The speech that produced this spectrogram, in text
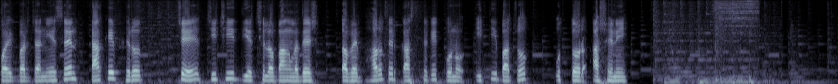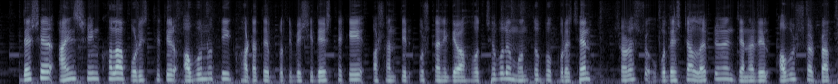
কয়েকবার জানিয়েছেন, তাকে ফেরত চেয়ে চিঠি দিয়েছিল বাংলাদেশ, তবে ভারতের কাছ থেকে কোনো ইতিবাচক উত্তর আসেনি। দেশের আইন শৃঙ্খলা পরিস্থিতির অবনতি ঘটাতে প্রতিবেশী দেশ থেকে অশান্তির উস্কানি দেওয়া হচ্ছে বলে মন্তব্য করেছেন স্বরাষ্ট্র উপদেষ্টা লেফটেন্যান্ট জেনারেল অবসরপ্রাপ্ত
